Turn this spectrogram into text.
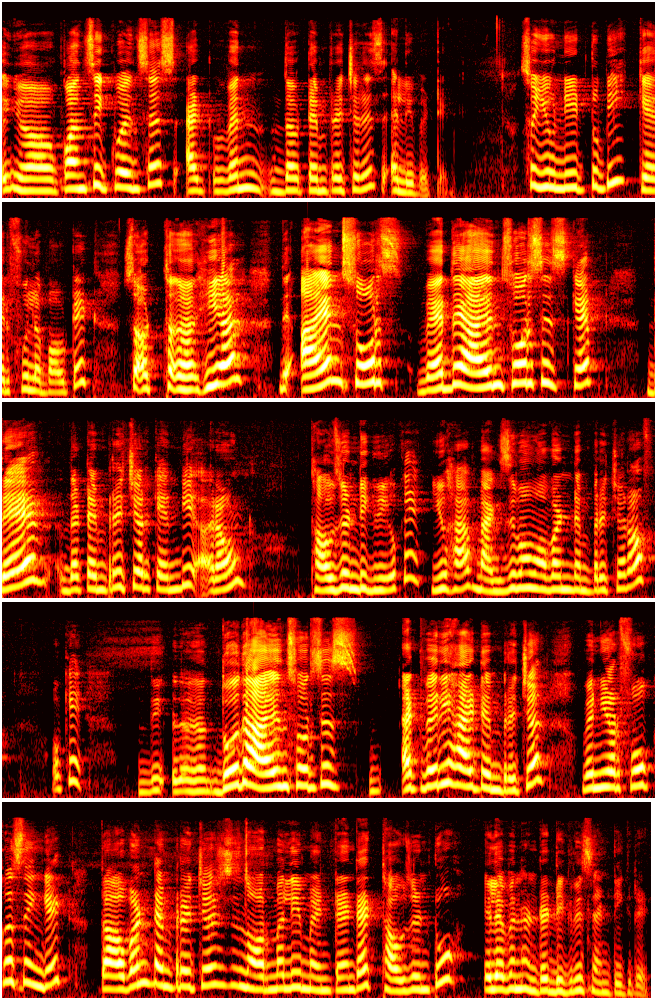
uh, consequences at when the temperature is elevated. So, you need to be careful about it. So, uh, here the ion source where the ion source is kept there the temperature can be around 1000 degree okay you have maximum oven temperature of okay the, uh, though the iron source is at very high temperature when you are focusing it the oven temperature is normally maintained at 1000 to 1100 degree centigrade.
